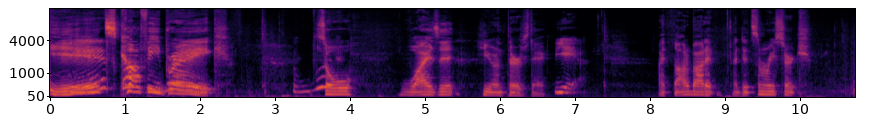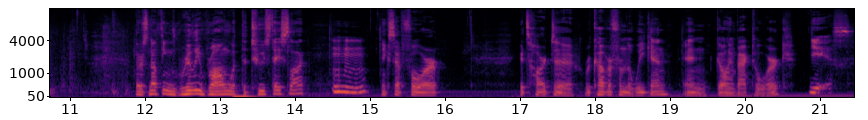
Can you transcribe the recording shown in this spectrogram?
It's coffee break. So, why is it here on Thursday? Yeah. I thought about it. I did some research. There's nothing really wrong with the Tuesday slot, mm-hmm. except for it's hard to recover from the weekend and going back to work, Yes.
